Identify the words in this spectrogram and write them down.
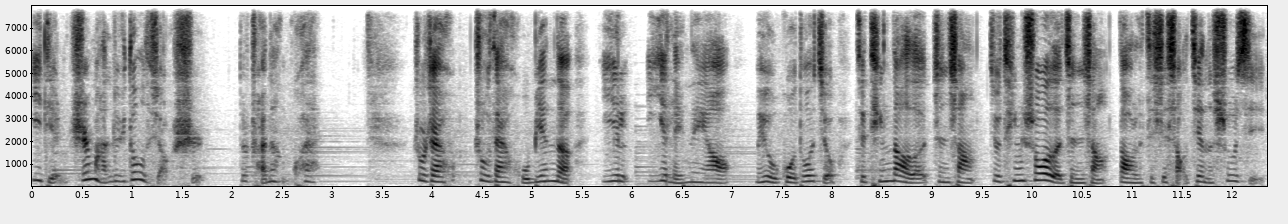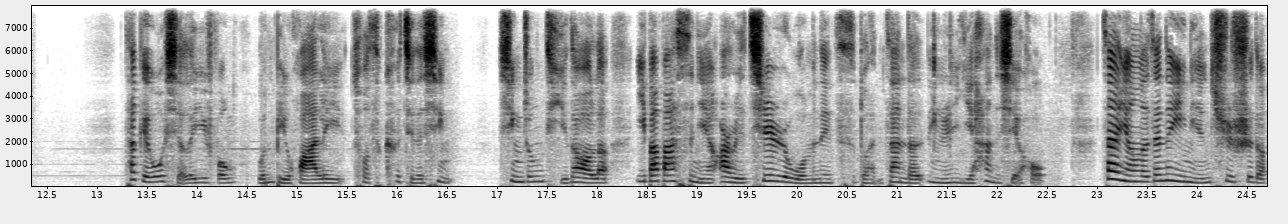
一点芝麻绿豆的小事都传得很快。住在住在湖边的伊伊雷内奥，没有过多久就听到了镇上就听说了镇上到了这些少见的书籍。他给我写了一封文笔华丽、措辞客气的信。信中提到了1884年2月7日我们那次短暂的、令人遗憾的邂逅，赞扬了在那一年去世的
